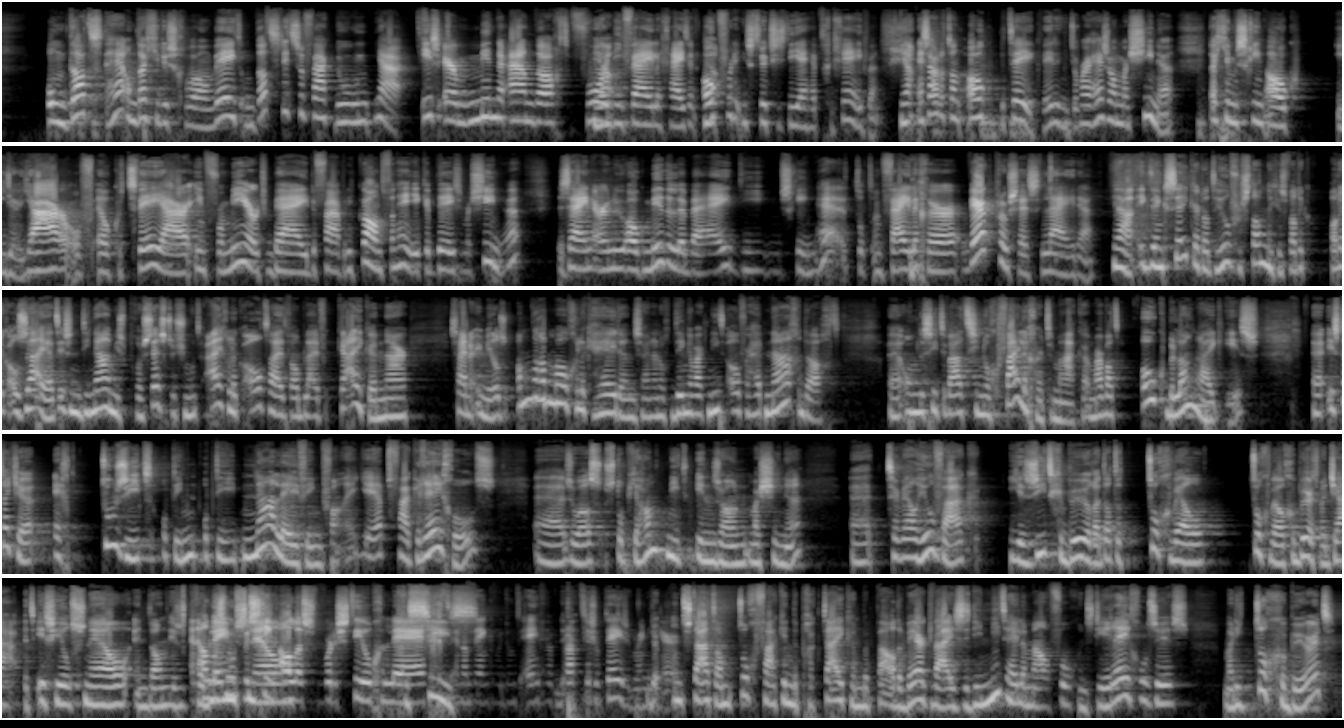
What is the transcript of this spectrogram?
omdat, hè, omdat je dus gewoon weet, omdat ze dit zo vaak doen, ja, is er minder aandacht voor Ja. die veiligheid en ook Ja. voor de instructies die jij hebt gegeven. Ja. En zou dat dan ook betekenen, ik weet het niet, maar hè, zo'n machine, dat je misschien ook ieder jaar of elke twee jaar informeert bij de fabrikant van hé, hey, ik heb deze machine. Zijn er nu ook middelen bij die misschien hè, tot een veiliger werkproces leiden? Ja, ik denk zeker dat het heel verstandig is. Wat ik, wat ik al zei, het is een dynamisch proces. Dus je moet eigenlijk altijd wel blijven kijken naar... zijn er inmiddels andere mogelijkheden? Zijn er nog dingen waar ik niet over heb nagedacht? eh, om de situatie nog veiliger te maken. Maar wat ook belangrijk is, eh, is dat je echt toeziet op die, op die naleving. Van, je hebt vaak regels, eh, zoals stop je hand niet in zo'n machine... eh, terwijl heel vaak je ziet gebeuren dat het toch wel toch wel gebeurt. Want ja, het is heel snel en dan is het En probleem moet snel. misschien alles worden stilgelegd. Precies. En dan denken we, doen het even praktisch op deze manier. Er ontstaat dan toch vaak in de praktijk een bepaalde werkwijze die niet helemaal volgens die regels is. maar die toch gebeurt.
